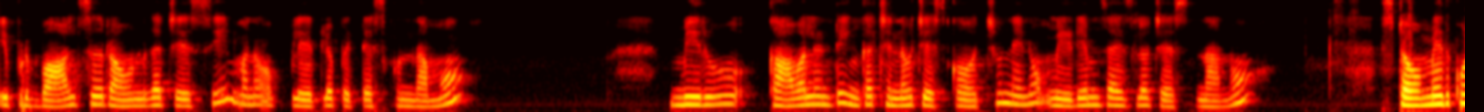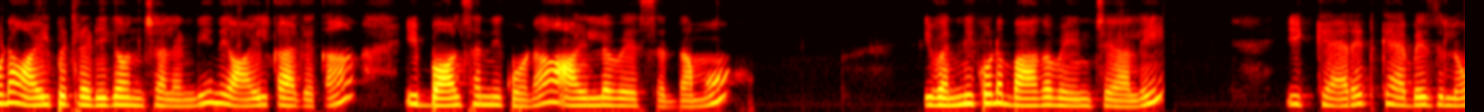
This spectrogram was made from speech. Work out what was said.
ఇప్పుడు బాల్స్ రౌండ్గా చేసి మనం ప్లేట్లో పెట్టేసుకుందాము. మీరు కావాలంటే ఇంకా చిన్నవి చేసుకోవచ్చు. నేను మీడియం సైజులో చేస్తున్నాను. స్టవ్ మీద కూడా ఆయిల్ పెట్టి రెడీగా ఉంచాలండి. ఇది ఆయిల్ కాగాక ఈ బాల్స్ అన్నీ కూడా ఆయిల్లో వేసేద్దాము. ఇవన్నీ కూడా బాగా వేయించేయాలి. ఈ క్యారెట్ క్యాబేజీలో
